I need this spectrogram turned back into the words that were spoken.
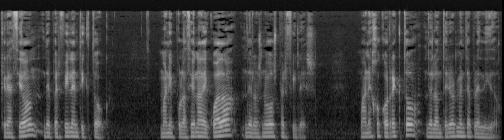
Creación de perfil en TikTok. Manipulación adecuada de los nuevos perfiles. Manejo correcto de lo anteriormente aprendido.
